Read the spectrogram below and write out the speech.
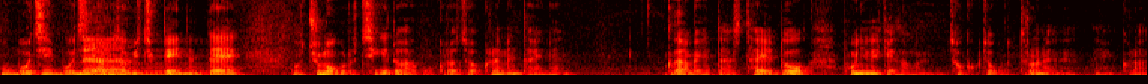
어, 뭐지 뭐지 네. 하면서 위축돼 음. 있는데 뭐 주먹으로 치기도 하고 그러죠 클레멘타인은 그 다음에 일단 스타일도 본인의 개성을 적극적으로 드러내는 예, 그런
